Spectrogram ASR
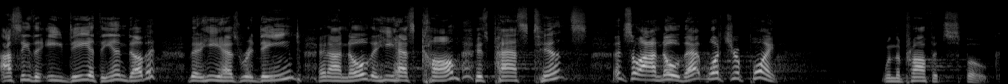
I see the ED at the end of it that he has redeemed, and I know that he has come, his past tense. And so I know that. What's your point? When the prophets spoke,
